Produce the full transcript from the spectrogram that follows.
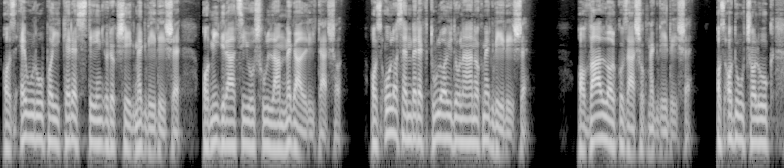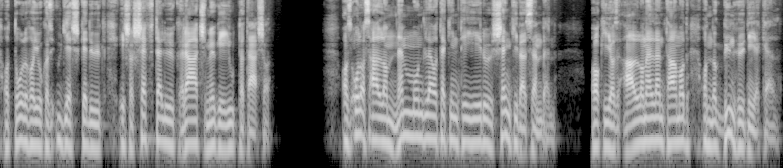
Az európai keresztény örökség megvédése, a migrációs hullám megállítása, az olasz emberek tulajdonának megvédése, a vállalkozások megvédése, az adócsalók, a tolvajok, az ügyeskedők és a seftelők rács mögé juttatása. Az olasz állam nem mond le a tekintélyéről senkivel szemben. Aki az állam ellen támad, annak bűnhődnie kell.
